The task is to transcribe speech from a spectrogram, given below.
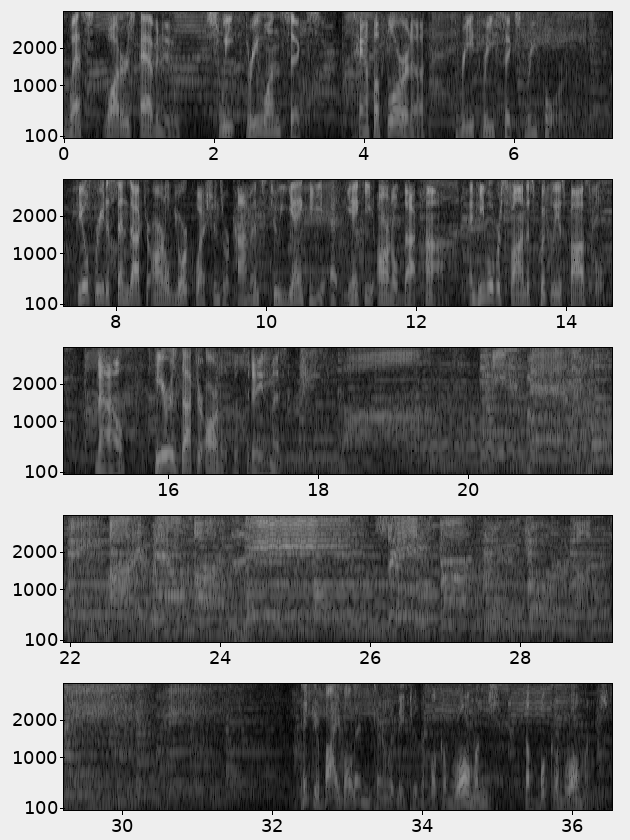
West Waters Avenue, Suite 316, Tampa, Florida 33634. Feel free to send Dr. Arnold your questions or comments to yankee at yankeearnold.com, and he will respond as quickly as possible. Now, here is Dr. Arnold with today's message. Take your Bible and turn with me to the book of Romans, the book of Romans.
